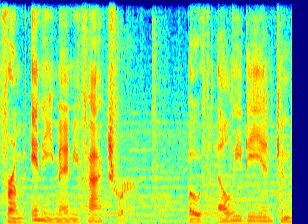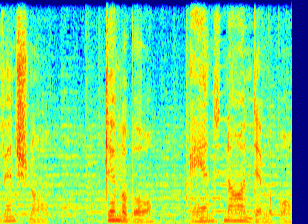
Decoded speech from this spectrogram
from any manufacturer, both LED and conventional, dimmable and non-dimmable.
